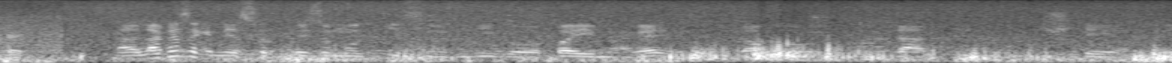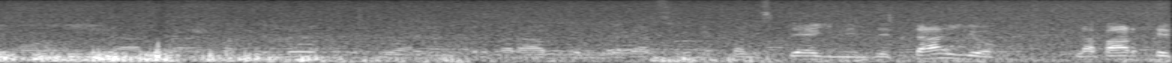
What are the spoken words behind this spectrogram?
Okay. La cosa che mi ha sorpreso moltissimo, poi magari dopo darti ci andremo lì al cartellone che tu hai preparato per i ragazzi per quali spieghi nel dettaglio la parte,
